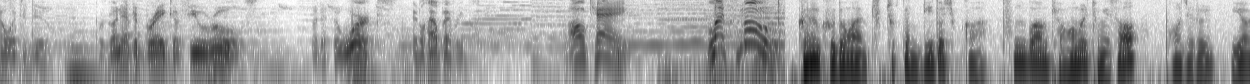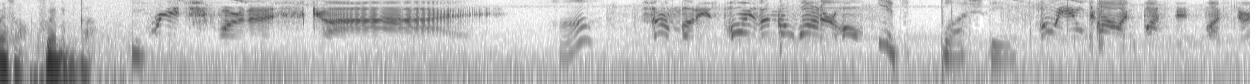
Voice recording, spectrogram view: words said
Know what to do. We're going to have to break a few rules, but if it works, it'll help everybody. Okay, let's move! 그는 그동안 축적된 리더십과 풍부한 경험을 통해서 버즈를 위험에서 구해냅니다. Reach for the sky. Huh? Somebody's poisoned the water hole. It's busted. Who you calling busted, Buster?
